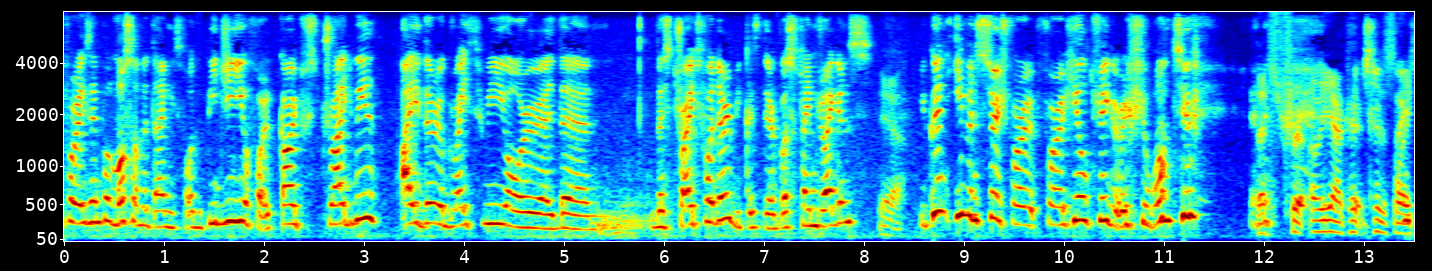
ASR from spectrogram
for example, most of the time it's for the PG or for a card to stride with, either a grade three or uh, the the stride fodder because they're both flame dragons. Yeah, You can even search for for a heal trigger if you want to. that's true. Oh yeah, because like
